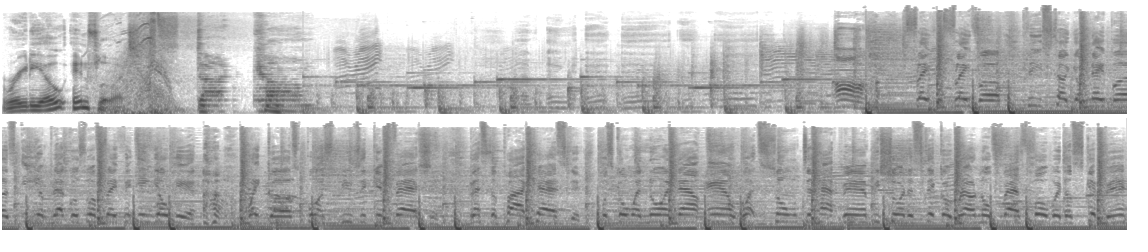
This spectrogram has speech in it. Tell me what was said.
radioinfluence.com. Uh, flavor, flavor. Please tell your neighbors. Ian Beckles with flavor in your ear. Wake up, sports, music, and fashion. Best of podcasting. What's going on now and what's soon to happen? Be sure to stick around, no fast forward or skipping.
